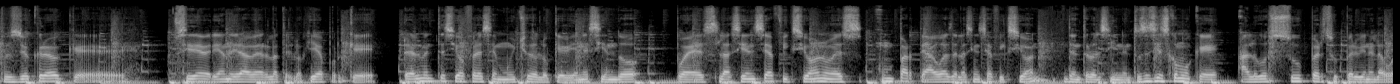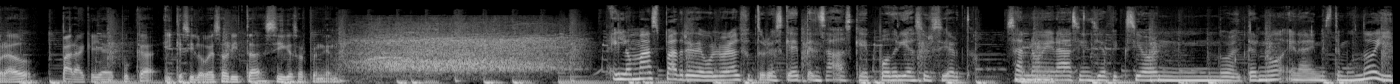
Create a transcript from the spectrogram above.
pues yo creo que sí deberían de ir a ver la trilogía porque realmente sí ofrece mucho de lo que viene siendo pues la ciencia ficción o es un parteaguas de la ciencia ficción dentro del cine. Entonces sí es como que algo súper, súper bien elaborado para aquella época y que si lo ves ahorita sigue sorprendiendo. Y lo más padre de Volver al Futuro es que pensabas que podría ser cierto. O sea, no era ciencia ficción, mundo alterno, era en este mundo y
